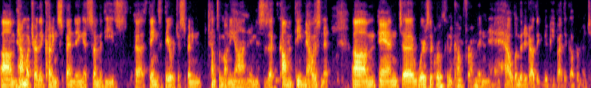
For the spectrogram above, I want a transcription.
um, how much are they cutting spending at some of these uh, things that they were just spending tons of money on. And this is a common theme now, isn't it? Um, and uh, where's the growth going to come from, and how limited are they going to be by the government?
